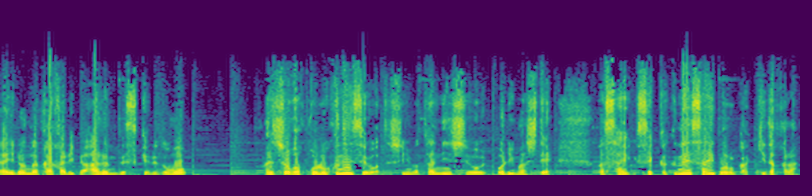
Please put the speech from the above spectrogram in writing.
いろんな係があるんですけれども、小学校6年生を私今担任しておりまして、まあせっかくね、最後の楽器だから、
